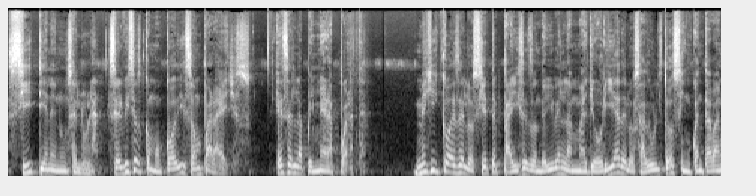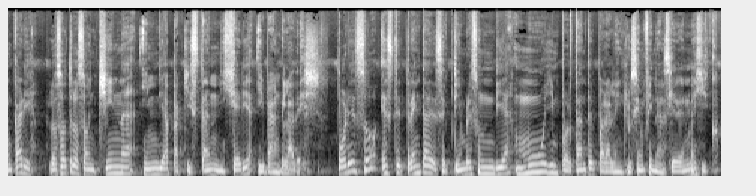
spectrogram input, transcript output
sí tienen un celular. Servicios como Cody son para ellos. Esa es la primera puerta. México es de los siete países donde viven la mayoría de los adultos sin cuenta bancaria. Los otros son China, India, Pakistán, Nigeria y Bangladesh. Por eso, este 30 de septiembre es un día muy importante para la inclusión financiera en México,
